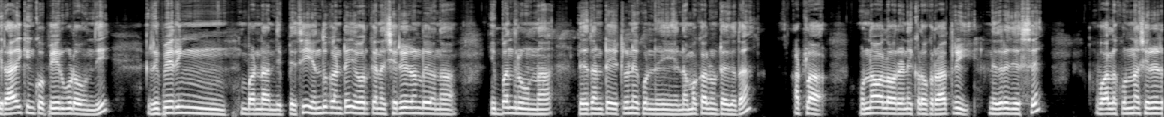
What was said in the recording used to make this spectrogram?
ఈ రాయికి ఇంకో పేరు కూడా ఉంది. రిపేరింగ్ బండ అని చెప్పేసి. ఎందుకంటే ఎవరికైనా శరీరంలో ఏమైనా ఇబ్బందులు ఉన్నా లేదంటే ఇట్లనే కొన్ని నమ్మకాలు ఉంటాయి కదా అట్లా ఉన్న వాళ్ళు ఎవరైనా ఇక్కడ ఒక రాత్రి నిద్ర చేస్తే వాళ్ళకున్న శరీర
